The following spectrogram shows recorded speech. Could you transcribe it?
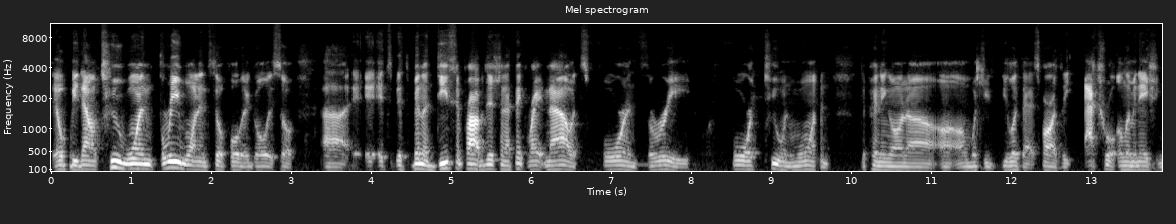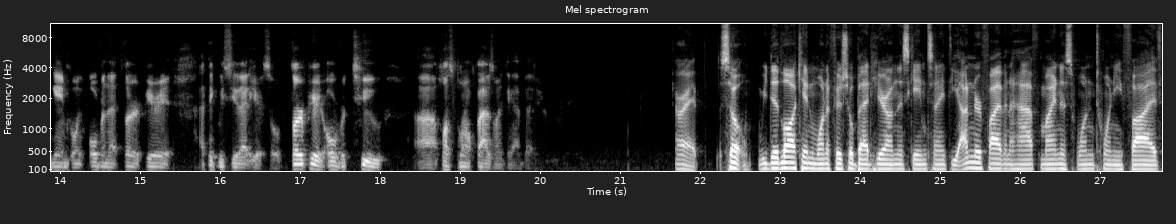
They'll be down 2 1, 3 1, and still pull their goalies. So uh, it, it's it's been a decent proposition. I think right now it's 4 and 3 or 4 2 and 1, depending on uh, on what you, you looked at as far as the actual elimination game going over in that third period. I think we see that here. So third period over 2 uh, plus 105 is the only thing I bet. All right. So we did lock in one official bet here on this game tonight. The under five and a half minus 125.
